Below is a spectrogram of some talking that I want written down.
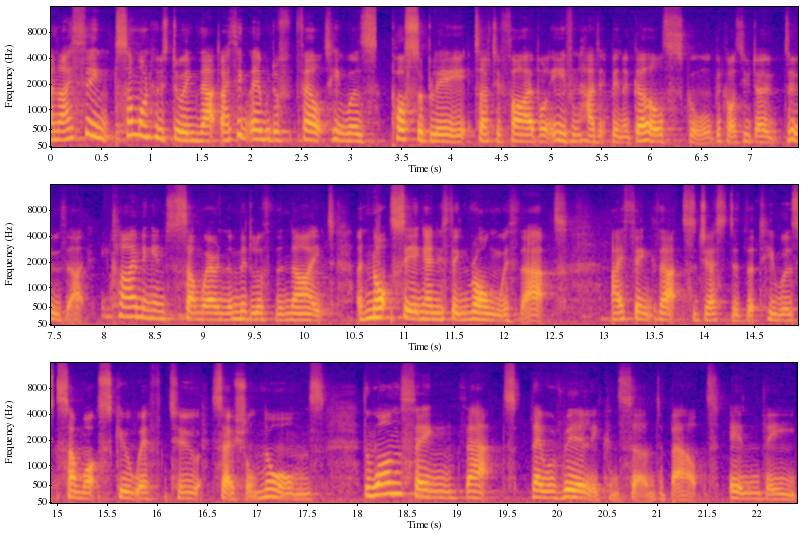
And I think someone who's doing that, I think they would have felt he was possibly certifiable, even had it been a girls' school, because you don't do that. Climbing into somewhere in the middle of the night and not seeing anything wrong with that, I think that suggested that he was somewhat skew-whiffed to social norms. The one thing that they were really concerned about in the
